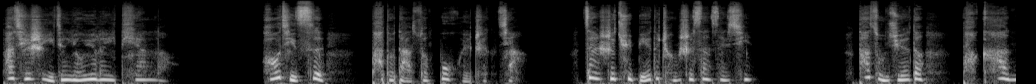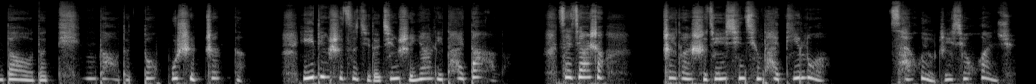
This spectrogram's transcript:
他其实已经犹豫了一天了，好几次他都打算不回这个家，暂时去别的城市散散心。他总觉得。他看到的、听到的都不是真的，一定是自己的精神压力太大了，再加上这段时间心情太低落，才会有这些幻觉。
